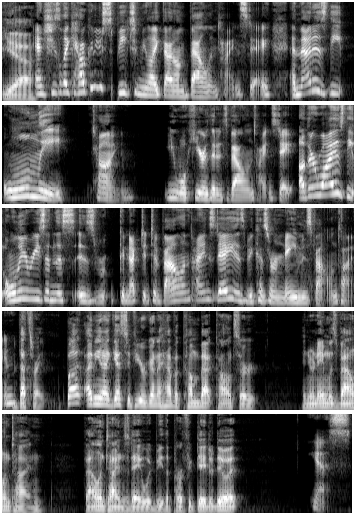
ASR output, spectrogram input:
Yeah. And she's like, How can you speak to me like that on Valentine's Day? And that is the only time you will hear that it's Valentine's Day. Otherwise, the only reason this is connected to Valentine's Day is because her name is Valentine. That's right. But I mean, I guess if you were going to have a comeback concert and your name was Valentine, Valentine's Day would be the perfect day to do it. Yes.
